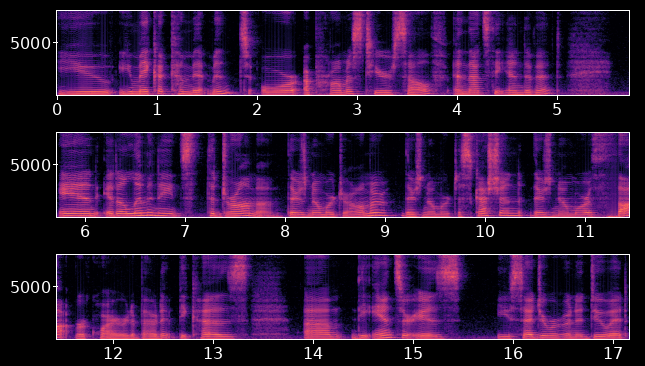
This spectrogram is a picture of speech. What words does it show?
You you make a commitment or a promise to yourself and that's the end of it. And it eliminates the drama. There's no more drama, there's no more discussion, there's no more thought required about it because um, the answer is you said you were going to do it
